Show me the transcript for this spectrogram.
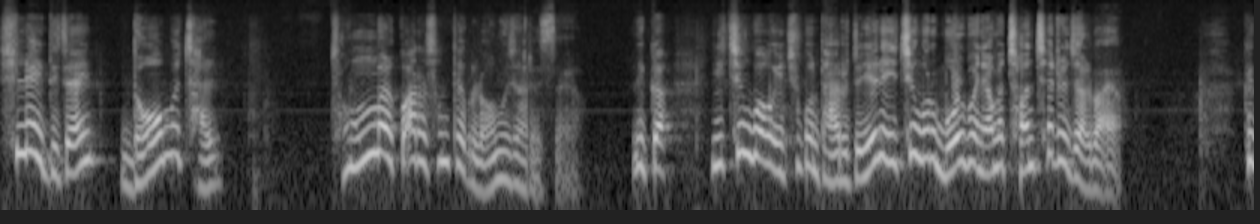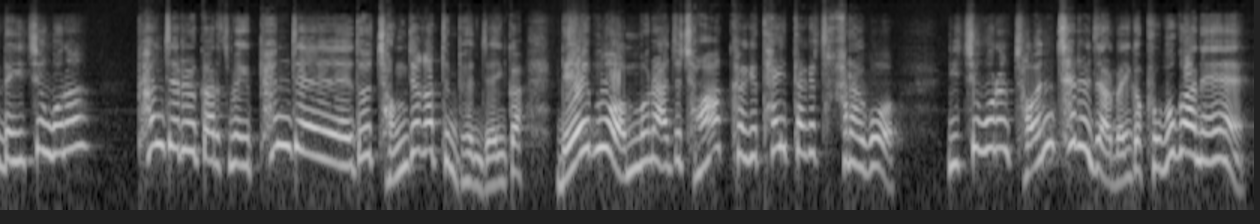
실내 디자인 너무 잘 정말 과를 선택을 너무 잘했어요. 그러니까 이 친구하고 이 친구는 다르죠. 얘는 이 친구는 뭘 보냐면 전체를 잘 봐요. 근데 이 친구는 편제를 가르치면 이 편제도 정제 같은 편제. 그러니까 내부 업무는 아주 정확하게 타이트하게 잘하고 이 친구는 전체를 잘 봐. 그러니까 부부간에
